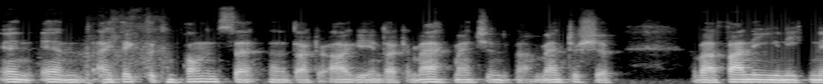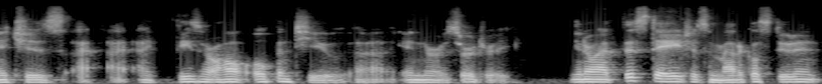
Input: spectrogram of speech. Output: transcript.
and and I think the components that uh, Dr. Aghi and Dr. Mack mentioned about mentorship, about finding unique niches, I, I, these are all open to you uh, in neurosurgery. You know, at this stage as a medical student,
